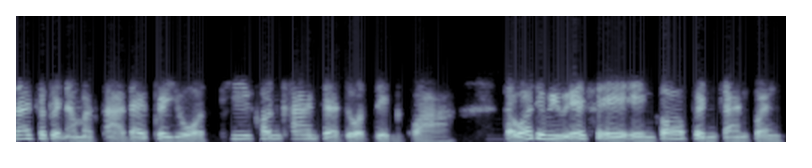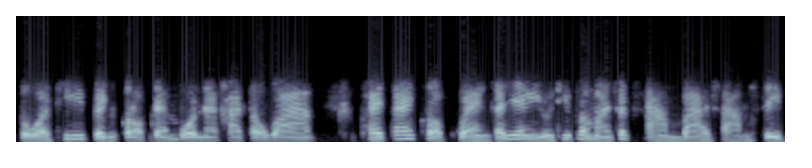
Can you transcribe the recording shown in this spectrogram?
น่าจะเป็นอมตะได้ประโยชน์ที่ค่อนข้างจะโดดเด่นกว่า แต่ว่า WHA เองก็เป็นการแกว่งตัวที่เป็นกรอบด้านบนนะคะ แต่ว่าภายใต้กรอบแกว่งก็ยังอยู่ที่ประมาณสักสามบาทสามสิบ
